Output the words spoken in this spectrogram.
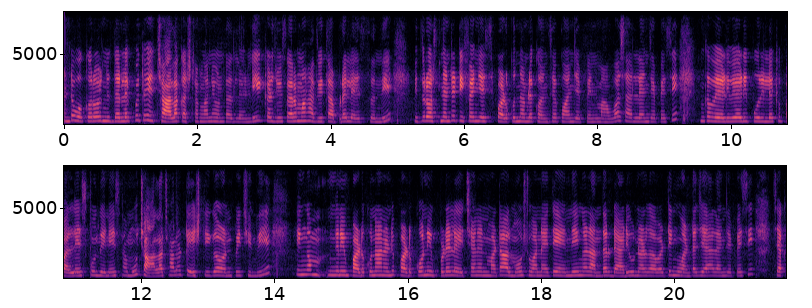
అంటే ఒక్కరోజు నిద్ర లేకపోతే చాలా కష్టంగానే ఉంటుందిలేండి. ఇక్కడ చూసారా మా హద్విత అప్పుడే లేస్తుంది. నిద్ర వస్తుందంటే టిఫిన్ చేసి పడుకుందాంలే కొంతసేపు అని చెప్పింది మా అవ్వ. సర్లే అని చెప్పేసి ఇంకా వేడి వేడి పూరీలోకి పళ్ళు వేసుకొని తినేసాము. చాలా చాలా టేస్టీగా అనిపించింది. ఇంకా ఇంక నేను పడుకున్నానండి. పడుకొని ఇప్పుడే లేచానమాట ఆల్మోస్ట్ వన్ అయితే అయింది. ఇంకా అందరు డాడీ ఉన్నాడు కాబట్టి ఇంక వంట చేయాలని చెప్పేసి చక్క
